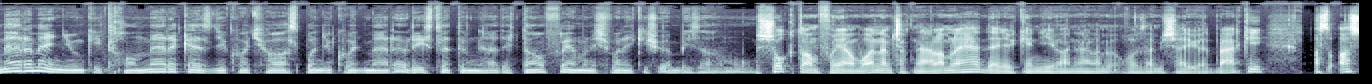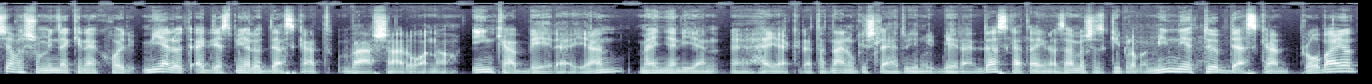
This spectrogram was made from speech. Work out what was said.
Merre menjünk itthon? Merre kezdjük, hogyha azt mondjuk, hogy már részt vettünk nálad egy tanfolyamon, és van egy kis önbizalmunk? Sok tanfolyam van, nem csak nálam lehet, de egyébként nyilván nálam hozzám is eljöhet bárki. Azt, azt javaslom mindenkinek, hogy mielőtt egyrészt mielőtt deszkát vásárolna, inkább béreljen, menjen ilyen eh, helyekre. Tehát nálunk is lehet ugyanúgy bérelni deszkát, eljön az ember, és az kipróbál. Minél több deszkát próbáljon,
